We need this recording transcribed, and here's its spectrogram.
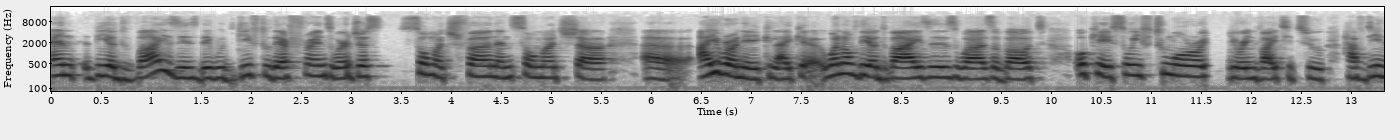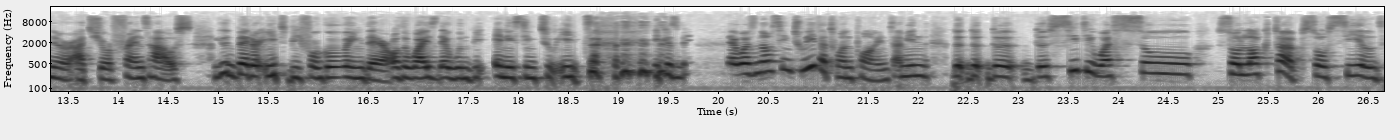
and the advices they would give to their friends were just so much fun and so much uh, uh, ironic. Like uh, one of the advices was about, okay, so if tomorrow you're invited to have dinner at your friend's house, you'd better eat before going there. Otherwise, there wouldn't be anything to eat because there was nothing to eat at one point. I mean, the, the, the, the, city was so, so locked up, so sealed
